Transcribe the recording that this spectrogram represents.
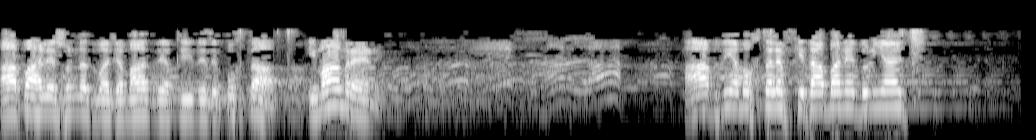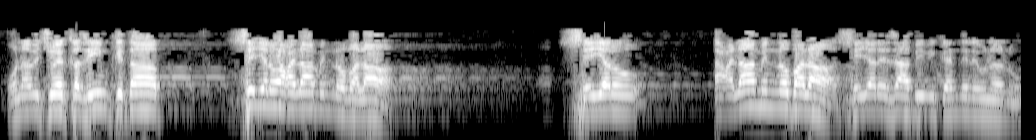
آپ اہل سنت و جماعت دے عقیدے دے پختہ امام رہے نے۔ آپ دیا مختلف کتاباں نے دنیا انہوں ایک عظیم کتاب سیجر و علام النبلا سیجر و علام النبلا سیجر زاہبی بھی کہندے نے انہوں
